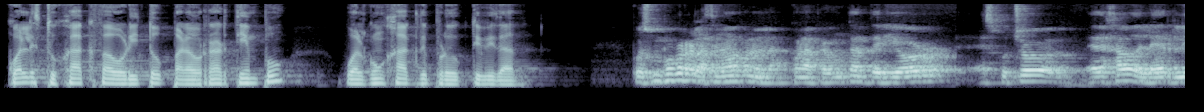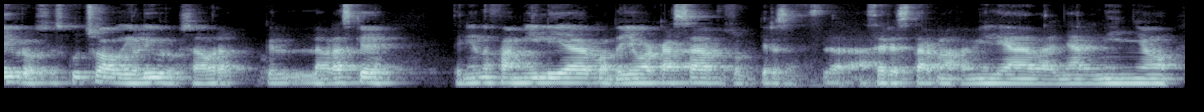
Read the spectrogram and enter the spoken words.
¿Cuál es tu hack favorito para ahorrar tiempo o algún hack de productividad? Pues un poco relacionado con la, con la, pregunta anterior, escucho, he dejado de leer libros, escucho audiolibros ahora. Porque la verdad es que teniendo familia, cuando llego a casa, pues lo que quieres hacer es estar con la familia, bañar al niño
